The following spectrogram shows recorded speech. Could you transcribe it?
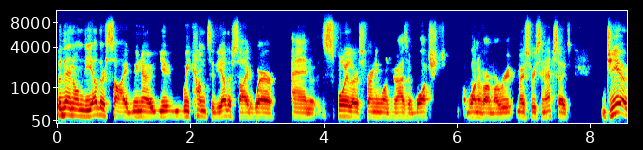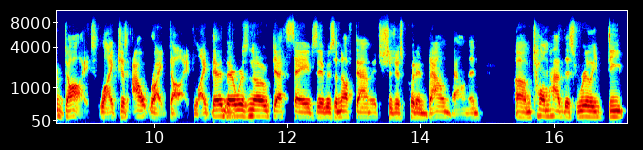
But then on the other side, we know you we come to the other side where, and spoilers for anyone who hasn't watched one of our most recent episodes, Geo died, like just outright died. Like there, there was no death saves. It was enough damage to just put him down, down. And um, Tom had this really deep,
